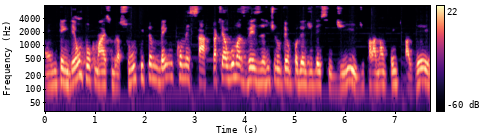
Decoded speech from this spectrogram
é, entender um pouco mais sobre o assunto e também começar, para que algumas vezes a gente não tem o poder de decidir, de falar não tem que fazer,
